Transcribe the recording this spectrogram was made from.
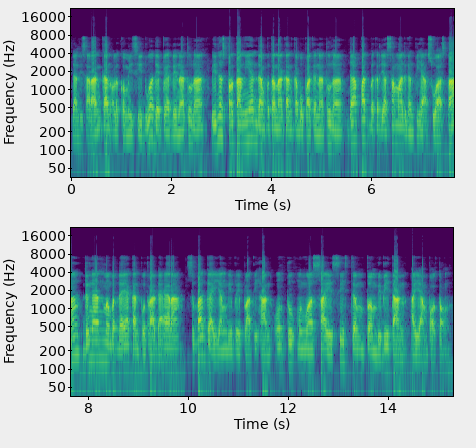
dan disarankan oleh Komisi 2 DPRD Natuna, Dinas Pertanian dan Peternakan Kabupaten Natuna dapat bekerja sama dengan pihak swasta dengan memberdayakan putra daerah sebagai yang diberi pelatihan untuk menguasai sistem pembibitan ayam potong.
